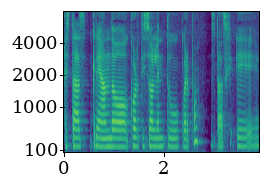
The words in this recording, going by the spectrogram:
estás creando cortisol en tu cuerpo, estás... Eh,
